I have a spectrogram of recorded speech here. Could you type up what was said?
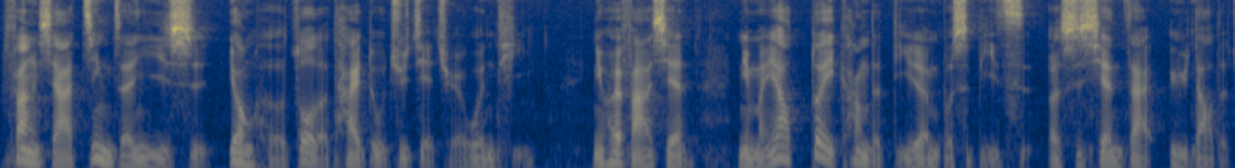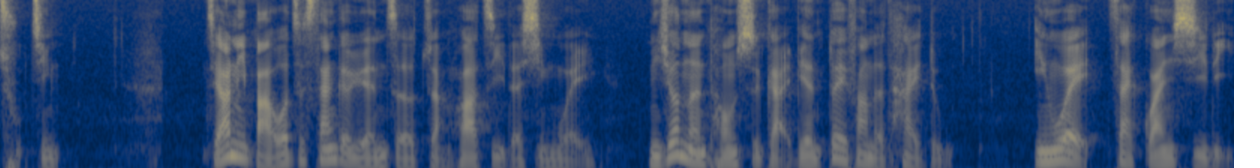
放下竞争意识，用合作的态度去解决问题，你会发现，你们要对抗的敌人不是彼此，而是现在遇到的处境。只要你把握这三个原则，转化自己的行为，你就能同时改变对方的态度。因为在关系里，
